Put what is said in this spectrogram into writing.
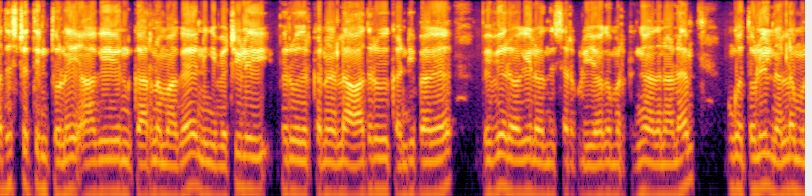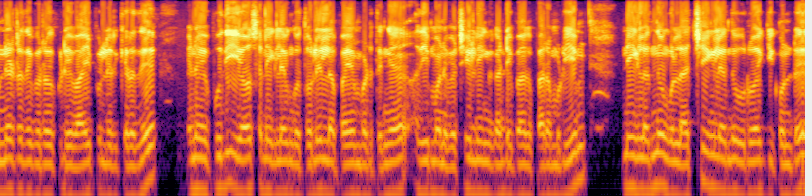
அதிர்ஷ்டத்தின் துணை ஆகியவின் காரணமாக நீங்கள் வெற்றிகளை பெறுவதற்கான நல்ல ஆதரவு கண்டிப்பாக வெவ்வேறு வகையில் வந்து சேரக்கூடிய யோகம் இருக்குங்க. அதனால் உங்கள் தொழில் நல்ல முன்னேற்றத்தை பெறக்கூடிய வாய்ப்புகள் இருக்கிறது. எனவே புதிய யோசனைகளை உங்கள் தொழிலில் பயன்படுத்துங்க. அதிகமான வெற்றிகள் நீங்கள் கண்டிப்பாக பெற முடியும். நீங்கள் வந்து உங்கள் லட்சியங்களை வந்து உருவாக்கி கொண்டு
